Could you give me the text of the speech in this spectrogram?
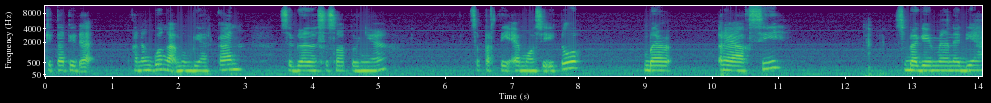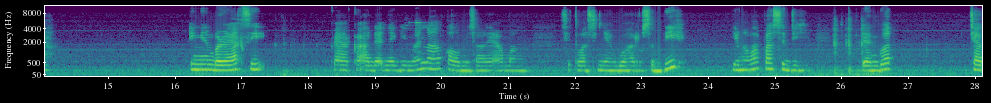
kita tidak karena gue nggak membiarkan segala sesuatunya seperti emosi itu bereaksi sebagaimana dia ingin bereaksi. Kayak keadaannya gimana kalau misalnya emang situasinya gue harus sedih ya nggak apa-apa sedih. Dan gue chat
